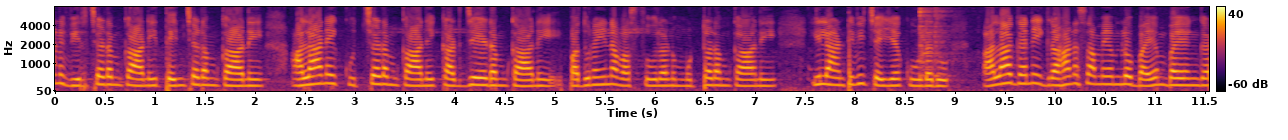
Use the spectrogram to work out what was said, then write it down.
వస్తువులను విరచడం కానీ తెంచడం కానీ అలానే కుచ్చడం కానీ కట్ చేయడం కానీ పదునైన వస్తువులను ముట్టడం కానీ ఇలాంటివి చెయ్యకూడదు. అలాగని గ్రహణ సమయంలో భయం భయంగా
